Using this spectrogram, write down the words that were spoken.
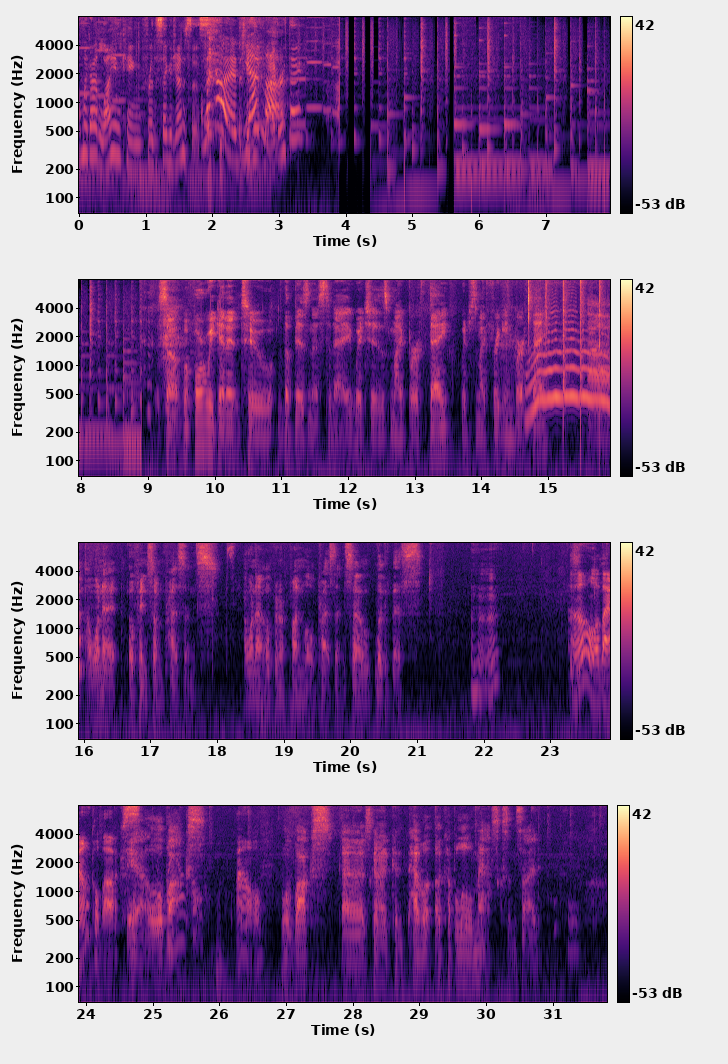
Oh my god, Lion King for the Sega Genesis. Oh my god, Is yeah. it my birthday? So before we get into the business today, which is my birthday, which is my freaking birthday, uh, I want to open some presents. I want to open a fun little present. So look at this. Mm-hmm. Oh, a Bionicle box. Yeah, a little box. Wow. A little box. Uh, it's gonna con- have a, a couple little masks inside.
